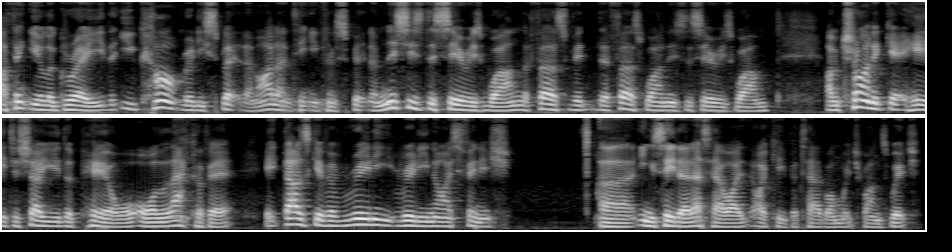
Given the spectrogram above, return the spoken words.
I think you'll agree that you can't really split them. I don't think you can split them. This is the series one. The first vid, the first one is the series one. I'm trying to get here to show you the peel or lack of it. It does give a really, really nice finish. Uh, you can see there, that's how I, I keep a tab on which one's which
